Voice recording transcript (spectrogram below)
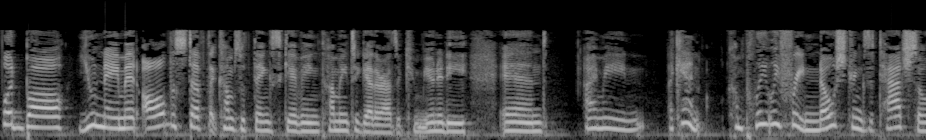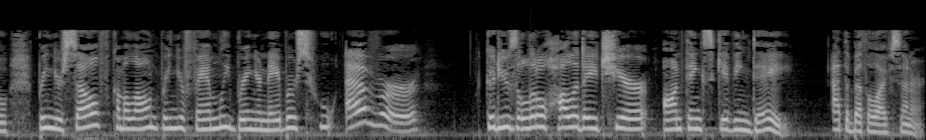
football, you name it, all the stuff that comes with Thanksgiving coming together as a community. And I mean, again, completely free, no strings attached. So bring yourself, come alone, bring your family, bring your neighbors, whoever could use a little holiday cheer on Thanksgiving Day at the Bethel Life Center.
